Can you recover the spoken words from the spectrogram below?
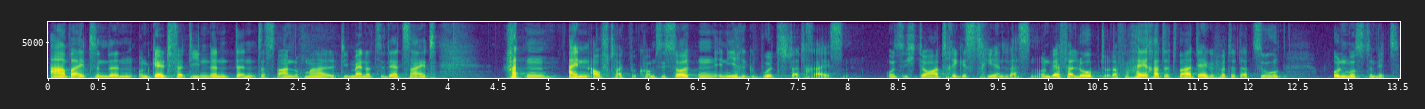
Arbeitenden und Geldverdienenden, denn das waren nochmal die Männer zu der Zeit, hatten einen Auftrag bekommen. Sie sollten in ihre Geburtsstadt reisen und sich dort registrieren lassen. Und wer verlobt oder verheiratet war, der gehörte dazu und musste mit.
